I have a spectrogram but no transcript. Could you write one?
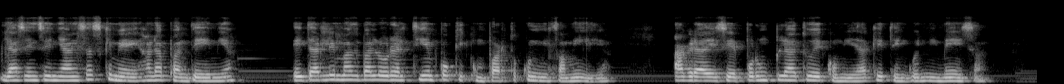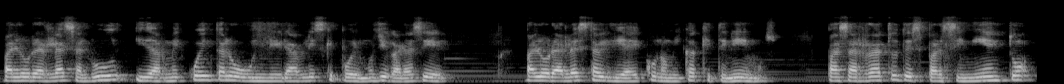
Las enseñanzas que me deja la pandemia es darle más valor al tiempo que comparto con mi familia, agradecer por un plato de comida que tengo en mi mesa, valorar la salud y darme cuenta lo vulnerables que podemos llegar a ser, valorar la estabilidad económica que tenemos, pasar ratos de esparcimiento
